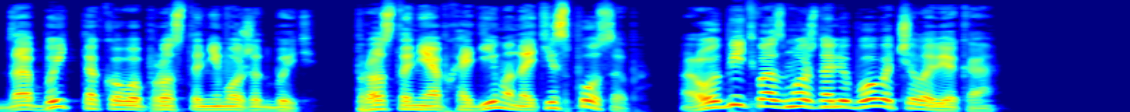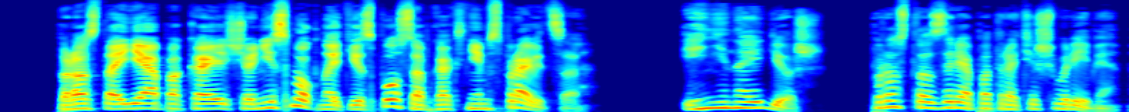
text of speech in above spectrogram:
Да быть такого просто не может быть. Просто необходимо найти способ. А убить возможно любого человека. Просто я пока еще не смог найти способ, как с ним справиться. И не найдешь. Просто зря потратишь время.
